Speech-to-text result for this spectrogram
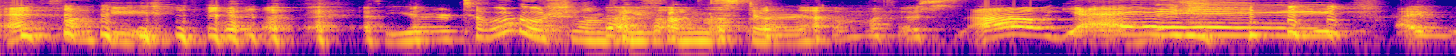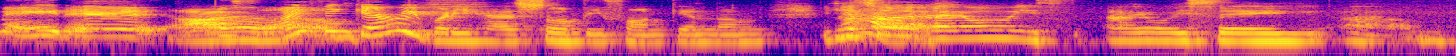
and funky. so you're a total schlumpy funkster. oh, yay! I made it. Awesome. I think everybody has schlumpy funk in them. That's yeah. what I always I always say um,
